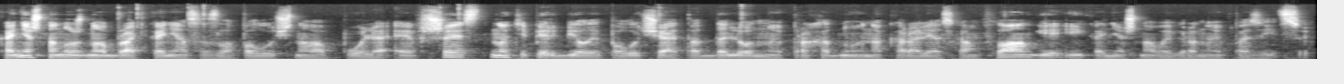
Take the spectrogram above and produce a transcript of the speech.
Конечно, нужно убрать коня со злополучного поля f6, но теперь белый получает отдаленную проходную на королевском фланге и, конечно, выигранную позицию.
